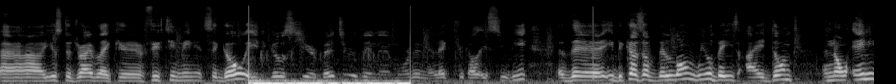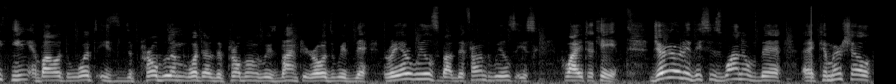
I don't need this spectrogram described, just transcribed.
uh, used to drive like uh, 15 minutes ago. It goes here better than a modern electrical SUV the because of the long wheelbase I don't know anything about what is the problem what are the problems with bumpy roads with the rear wheels but the front wheels is quite okay. Generally this is one of the uh, commercial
